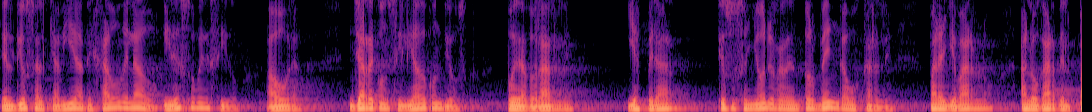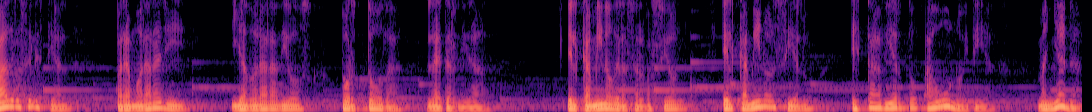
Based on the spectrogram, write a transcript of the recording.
el Dios al que había dejado de lado y desobedecido, ahora, ya reconciliado con Dios, puede adorarle y esperar que su Señor y Redentor venga a buscarle para llevarlo al hogar del Padre Celestial, para morar allí y adorar a Dios por toda la eternidad. El camino de la salvación, el camino al cielo, está abierto aún hoy día. Mañana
